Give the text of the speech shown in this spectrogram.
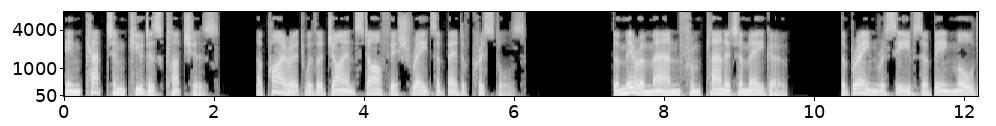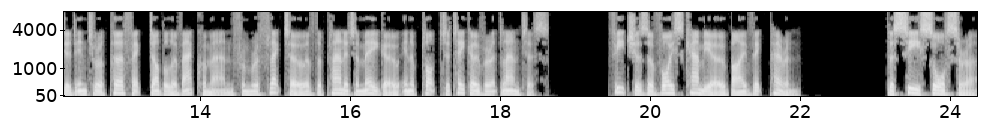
In Captain Cuda's clutches. A pirate with a giant starfish raids a bed of crystals. The Mirror Man from Planet Imago. The brain receives a being molded into a perfect double of Aquaman from Reflecto of the planet Imago in a plot to take over Atlantis. Features a voice cameo by Vic Perrin. The Sea Sorcerer.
